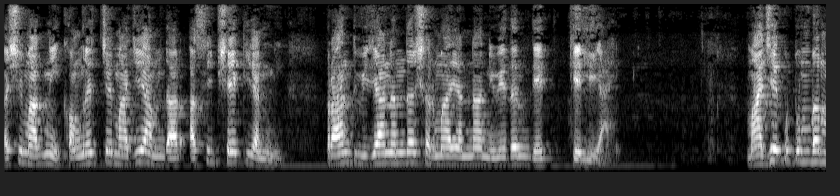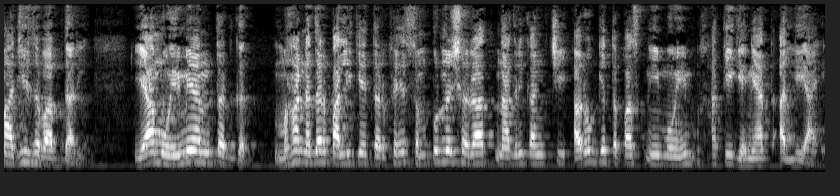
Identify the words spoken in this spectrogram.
अशी मागणी काँग्रेसचे माजी आमदार आसिफ शेख यांनी प्रांत विजयानंद शर्मा यांना निवेदन देत केली आहे. माझे कुटुंब माझी जबाबदारी या मोहिमेअंतर्गत महानगरपालिकेतर्फे संपूर्ण शहरात नागरिकांची आरोग्य तपासणी मोहीम हाती घेण्यात आली आहे.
